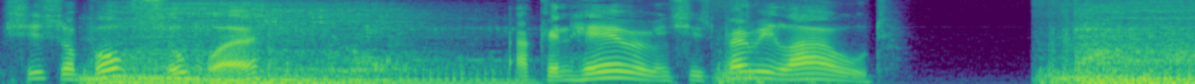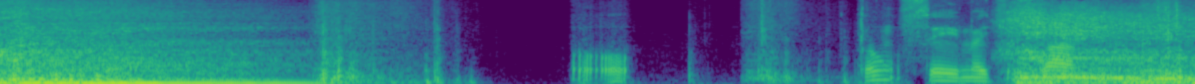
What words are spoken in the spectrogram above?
She's above somewhere. I can hear her and she's very loud. Oh, don't see me just that.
